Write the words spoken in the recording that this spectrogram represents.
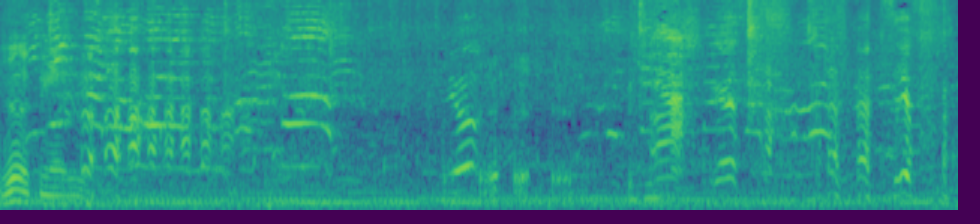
You're looking at me. Yo. Ah, yes. Safe.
